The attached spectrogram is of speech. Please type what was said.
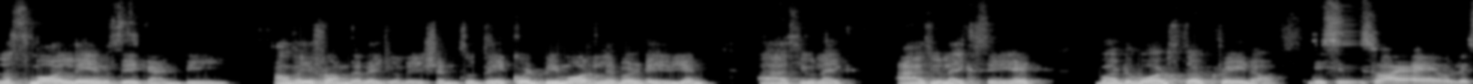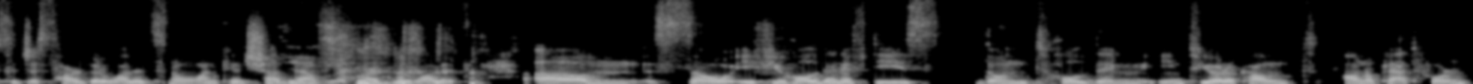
The small names, they can be away from the regulation. So, they could be more libertarian as you like as you like say it but what's the trade-off? This is why i always suggest hardware wallets. No one can shut yes. down your hardware wallet. Um, so if you hold nfts don't hold them into your account on a platform.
